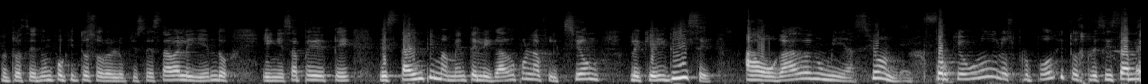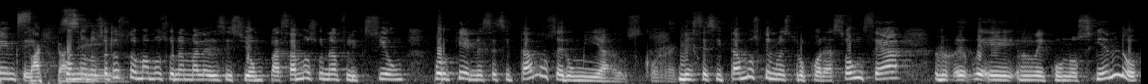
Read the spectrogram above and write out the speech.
retrocediendo un poquito sobre lo que usted estaba leyendo en esa PDT, está íntimamente ligado con la aflicción lo que él dice, ahogado en humillación. Porque uno de los propósitos, precisamente, cuando nosotros tomamos una mala decisión, pasamos una aflicción, porque necesitamos ser humillados. Necesitamos que nuestro corazón sea eh, reconociendo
